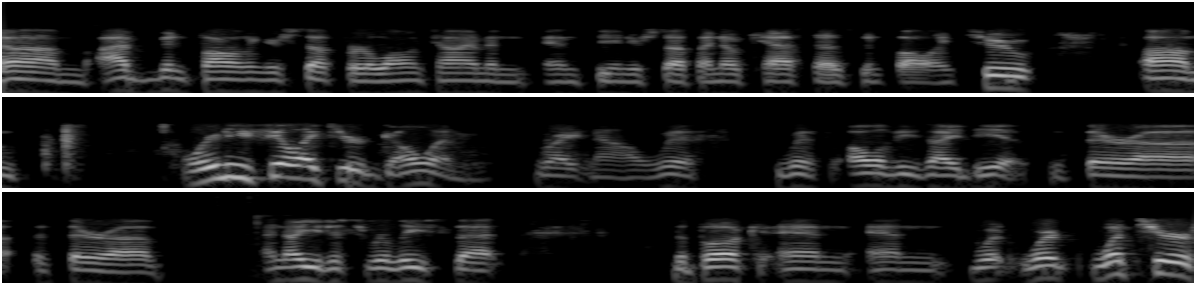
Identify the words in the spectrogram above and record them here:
Um, I've been following your stuff for a long time and, and seeing your stuff. I know Cass has been following too. Um, where do you feel like you're going right now with with all of these ideas? Is there a, is there a I know you just released that the book and and what what what's your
